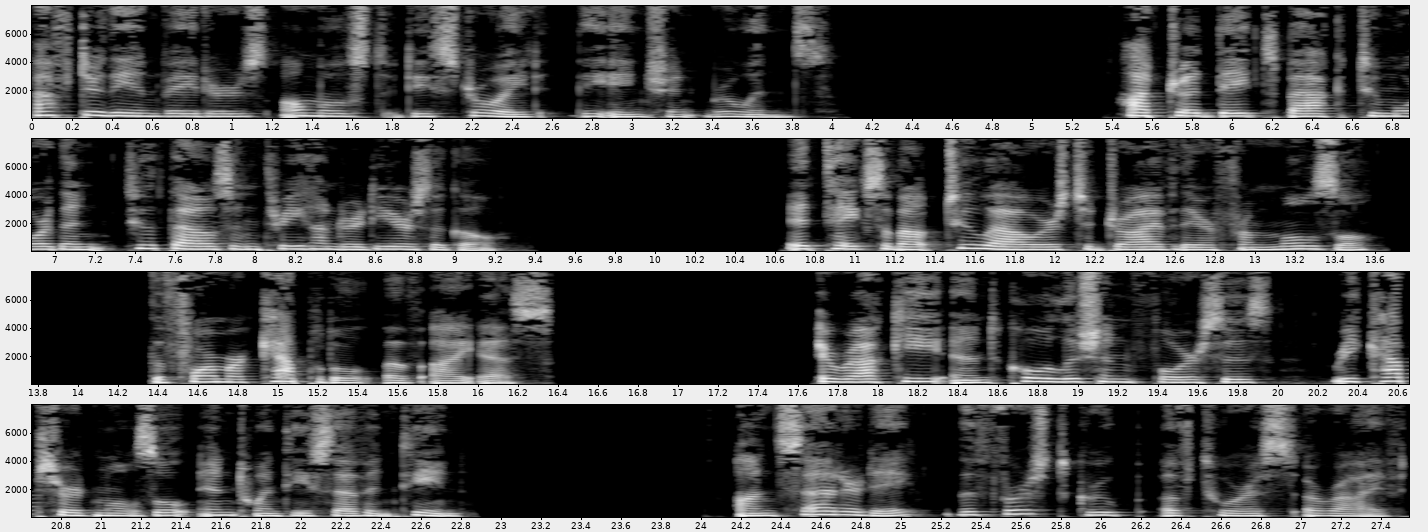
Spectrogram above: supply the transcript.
after the invaders almost destroyed the ancient ruins. Hatra dates back to more than 2,300 years ago. It takes about two hours to drive there from Mosul, the former capital of IS. Iraqi and coalition forces recaptured Mosul in 2017. On Saturday, the first group of tourists arrived.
